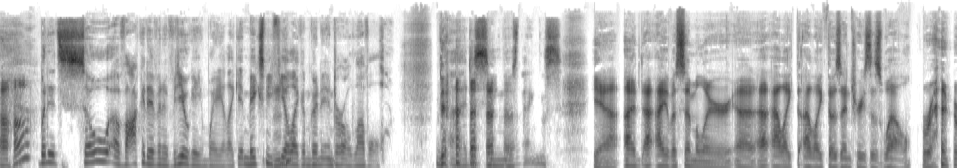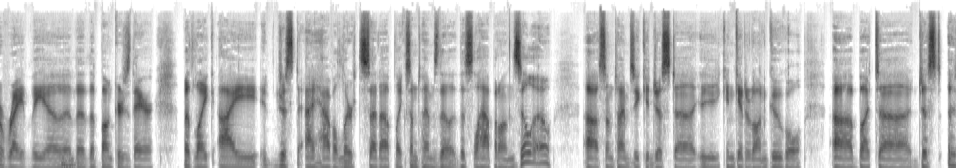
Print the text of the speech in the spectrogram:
Uh huh. but it's so evocative in a video game way. Like it makes me Mm-hmm. feel like I'm going to enter a level. Uh, just seeing those things. Yeah, I, I have a similar. Uh, I, I like I like those entries as well. Right, right. The, uh, the the bunkers there, but like I just I have alerts set up. Like sometimes the, this will happen on Zillow. Uh, sometimes you can just uh, you can get it on Google. Uh, but uh, just uh,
